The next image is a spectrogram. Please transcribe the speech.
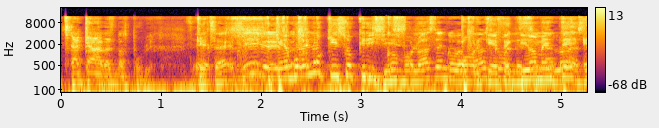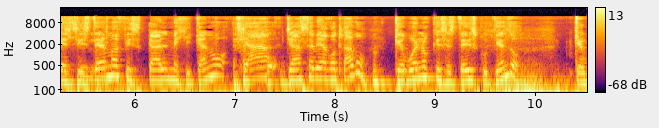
sea cada vez más pública. Que-. Sí, Qué bueno que hizo crisis. Como lo hacen Porque el efectivamente el sistema fiscal mexicano ya, ya se había agotado. Qué bueno que se esté discutiendo. Qué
